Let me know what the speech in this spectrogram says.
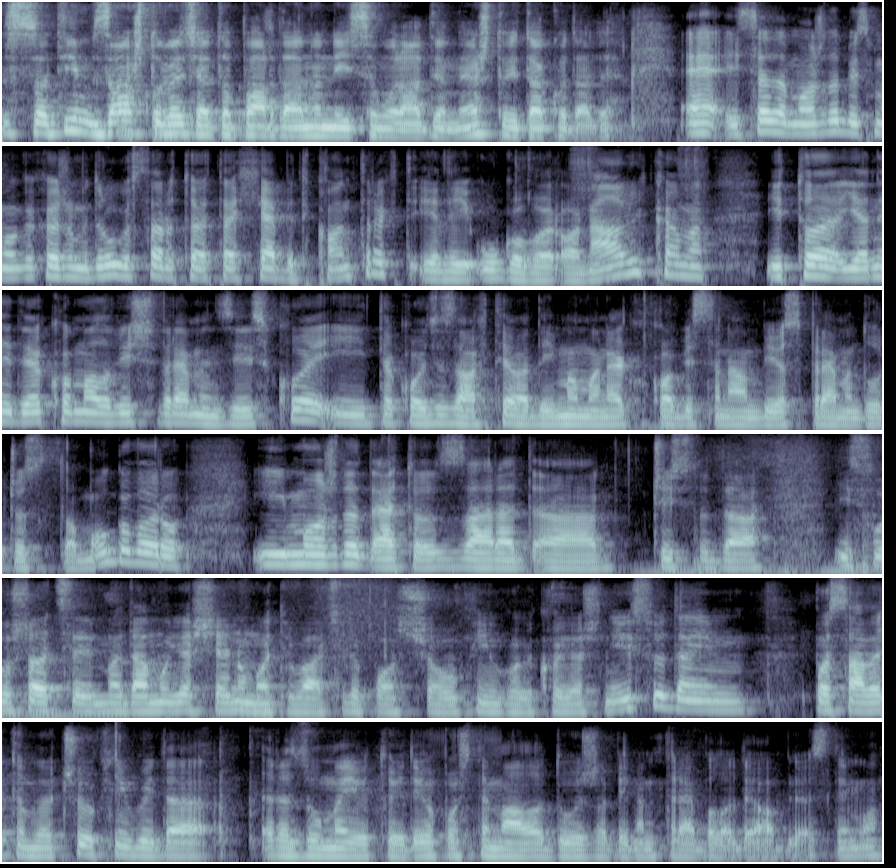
sa tim zašto već eto par dana nisam uradio nešto i tako dalje. E, i sada možda bismo ga kažemo i drugu stvar, to je taj habit contract ili ugovor o navikama i to je jedna ideja koja malo više vremen ziskuje i takođe zahteva da imamo neko ko bi sa nam bio spreman da učestvuje u tom ugovoru i možda, eto, zarad a, čisto da i slušalcima damo još jednu motivaciju da poslušaju ovu knjigu koliko još nisu, da im posavetujem da čuju knjigu i da razumeju tu ideju, pošto je malo duža bi nam trebalo da je objasnimo.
